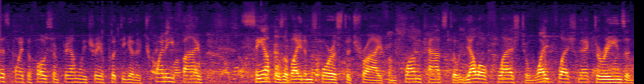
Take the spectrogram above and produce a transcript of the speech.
This point, the folks from Family Tree have put together 25 samples of items for us to try, from plum cots to yellow flesh to white flesh nectarines, and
